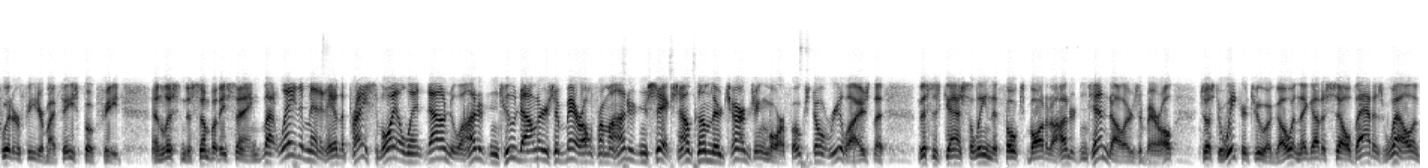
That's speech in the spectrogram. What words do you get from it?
Twitter feed or my Facebook feed and listen to somebody saying, but wait a minute here, the price of oil went down to $102 a barrel from 106. How come they're charging more? Folks don't realize that this is gasoline that folks bought at $110 a barrel just a week or two ago, and they got to sell that as well. And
